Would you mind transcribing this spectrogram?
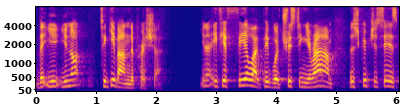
that you, you're not to give under pressure. You know, if you feel like people are twisting your arm, the scripture says, uh,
